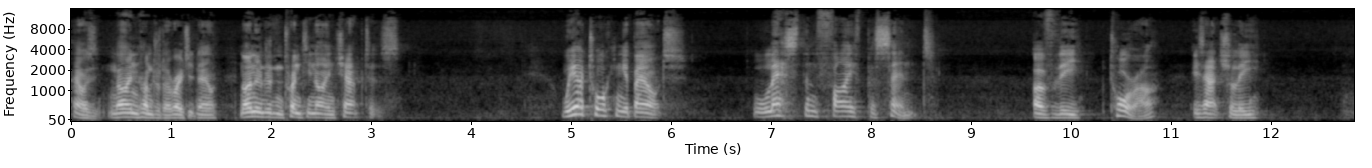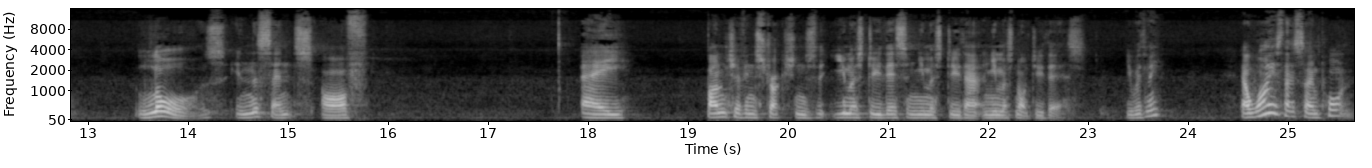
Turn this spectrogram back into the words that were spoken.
how is it? 900, I wrote it down, 929 chapters we are talking about less than 5% of the Torah is actually laws in the sense of a bunch of instructions that you must do this and you must do that and you must not do this. You with me? Now, why is that so important?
